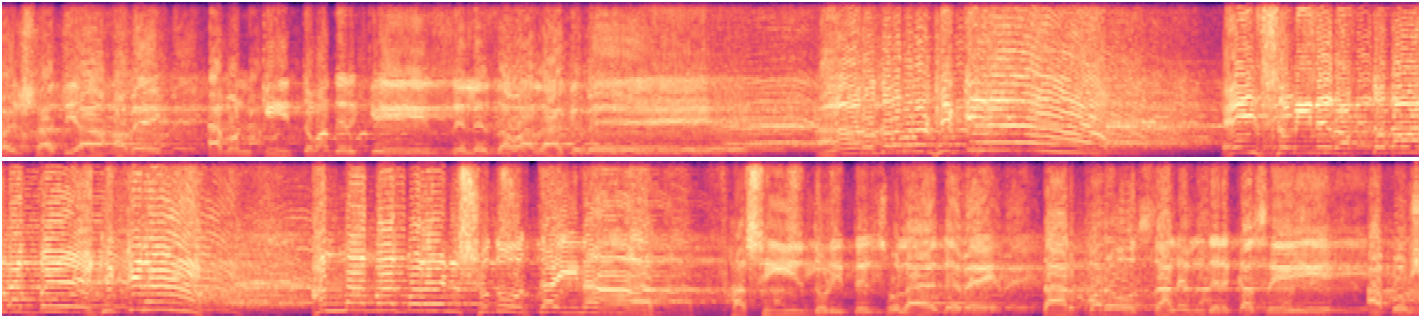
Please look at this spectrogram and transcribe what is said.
পয়সা দেওয়া হবে, এমনকি তোমাদেরকে জেলে যাওয়া লাগবে। বলো, ঠিক এই জমিনে রক্ত দেওয়া লাগবে, ঠিক কিনা? আল্লাহ বলেন, শুধু তাই না, ফাঁসির দড়িতে ঝোলায় দেবে, তারপরেও জালেমদের কাছে আপোষ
